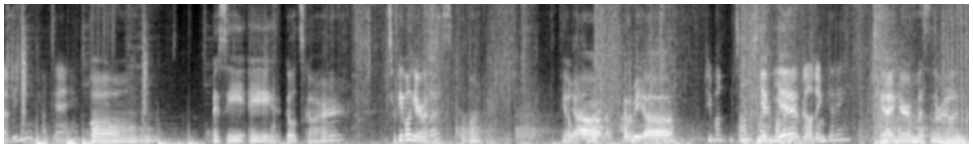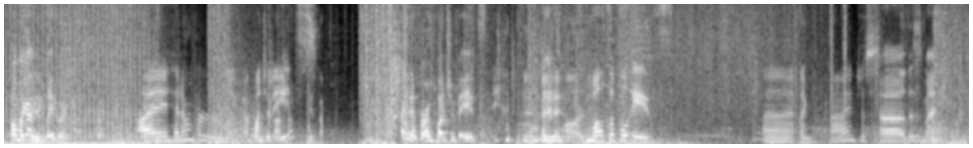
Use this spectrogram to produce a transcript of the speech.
heavy. Okay. Oh, I see a gold scar. Is there people here with us? Oh. Yep. Yeah, that's gonna be uh People, someone just Yep, landed behind yep. your building, Kitty. Yeah, I hear him messing around. Oh my god, he's lasering. I hit him for like a bunch of eights. I hit him for a bunch of eights. it's hard. Multiple eights. Uh, a guy just. Uh, this is mine.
